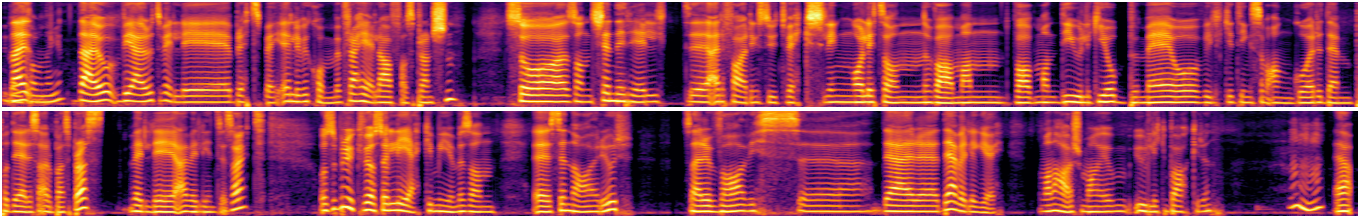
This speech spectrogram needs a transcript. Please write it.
I den Nei, sammenhengen? det er jo, vi er jo et veldig bredt spek... Eller vi kommer fra hele avfallsbransjen. Så sånn generelt eh, erfaringsutveksling og litt sånn hva man, hva man de ulike jobber med, og hvilke ting som angår dem på deres arbeidsplass, veldig, er veldig interessant. Og så bruker vi også å leke mye med sånn eh, scenarioer. Sånn her, hva hvis eh, det, er, det er veldig gøy. Man har så mange ulike bakgrunn. Mhm. Ja.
